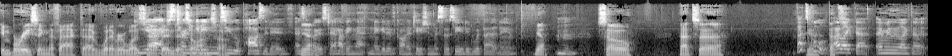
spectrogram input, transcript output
embracing the fact that whatever it was yeah, happened and turning so it on. into so a positive as Yeah. opposed to having that negative connotation associated with that name. yeah, Mm-hmm. so that's uh That's Yeah, cool. I like that. I really like that.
